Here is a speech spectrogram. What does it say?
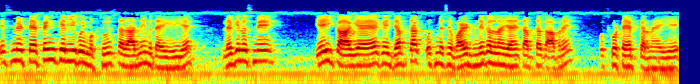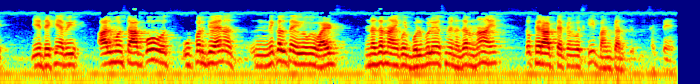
इसमें टेपिंग के लिए कोई मखसूस तादाद नहीं बताई गई है, लेकिन उसमें यही कहा गया है कि जब तक उसमें से वाइट निकल ना जाए, तब तक आपने उसको टैप करना है ये। ये देखें अभी ऑलमोस्ट आपको ऊपर जो है ना निकलते हुए वाइट नज़र ना आए, कोई बुलबुले उसमें नज़र ना आए तो फिर आप टैपिंग उसकी बंद कर सकते हैं।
